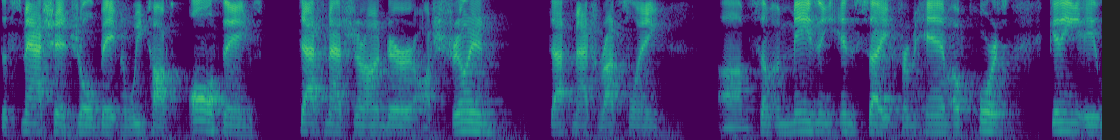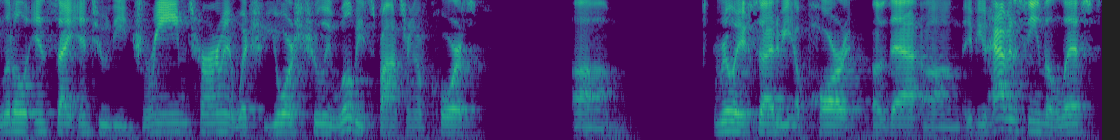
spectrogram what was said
the smash hit Joel Bateman. We talked all things deathmatch under Australian deathmatch wrestling. Um, some amazing insight from him. Of course, getting a little insight into the Dream Tournament, which yours truly will be sponsoring, of course. Um, really excited to be a part of that. Um, if you haven't seen the list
